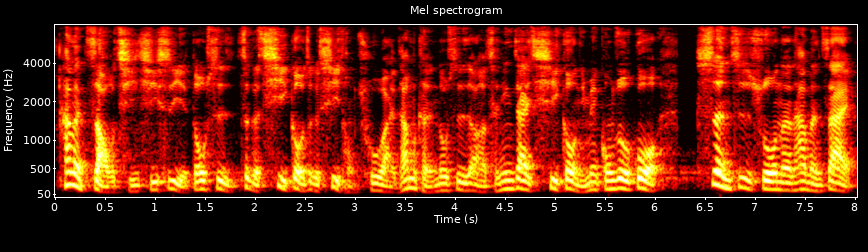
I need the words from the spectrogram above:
他们早期其实也都是这个气构这个系统出来，他们可能都是呃曾经在气构里面工作过，甚至说呢他们在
